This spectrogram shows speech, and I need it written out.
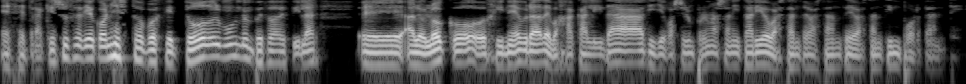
etcétera. ¿Qué sucedió con esto? Pues que todo el mundo empezó a destilar eh, a lo loco ginebra de baja calidad y llegó a ser un problema sanitario bastante, bastante, bastante importante.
